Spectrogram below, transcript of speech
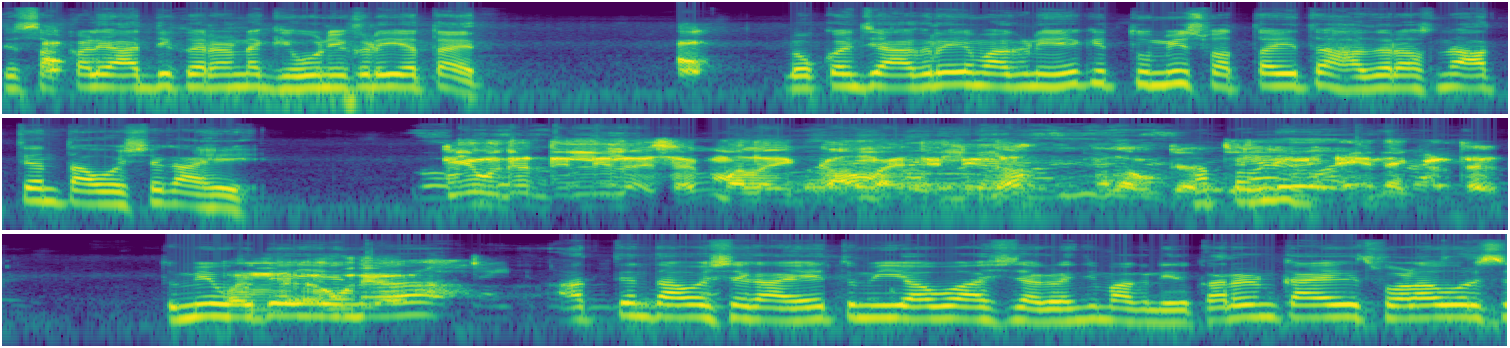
ते सकाळी अधिकाऱ्यांना घेऊन इकडे येत आहेत. लोकांची आग्रही मागणी आहे की तुम्ही स्वतः इथं हजर असणं अत्यंत आवश्यक आहे. मी उद्या दिल्लीला आहे साहेब. मला एक काम आहे दिल्लीला. मला उद्या आपण दिल्लीला लिहू. हे नाही करता येत. तुम्ही पण उद्या येणं उद्या- अत्यंत आवश्यक आहे. तुम्ही यावं अशी सगळ्यांची मागणी आहे. कारण काय सोळा वर्ष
